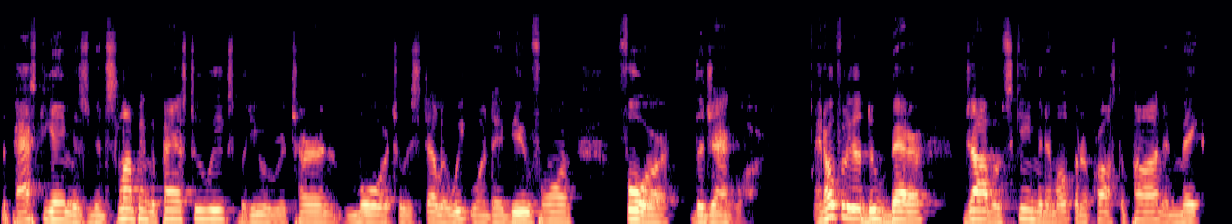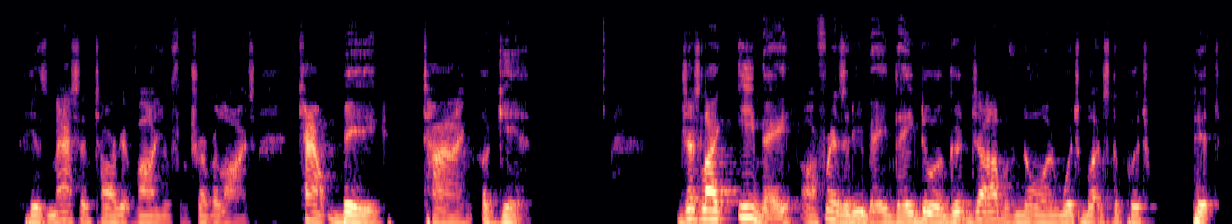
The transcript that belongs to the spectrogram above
The past game has been slumping the past two weeks, but he will return more to his stellar week one debut form for the Jaguars. And hopefully he'll do better job of scheming him open across the pond and make his massive target volume from Trevor Lawrence count big time again. Just like eBay, our friends at eBay, they do a good job of knowing which buttons to push, pitch,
